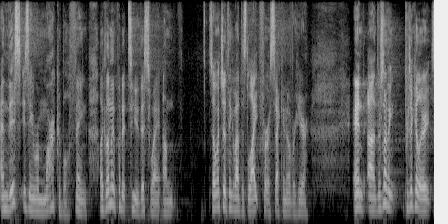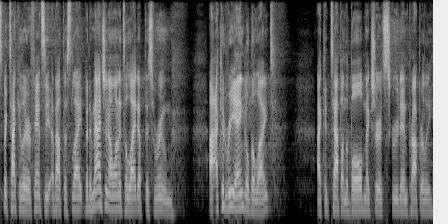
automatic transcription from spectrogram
And this is a remarkable thing. Like, let me put it to you this way. Um, so, I want you to think about this light for a second over here. And uh, there's nothing particularly spectacular or fancy about this light, but imagine I wanted to light up this room. I could re angle the light, I could tap on the bulb, make sure it's screwed in properly.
